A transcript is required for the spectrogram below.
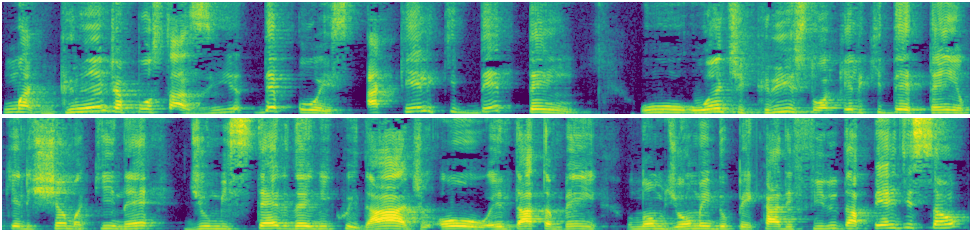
uma grande apostasia, depois aquele que detém o, o anticristo, aquele que detém o que ele chama aqui, né, de o um mistério da iniquidade, ou ele dá também o nome de homem do pecado e filho da perdição,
